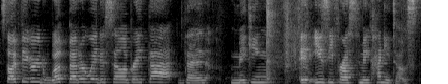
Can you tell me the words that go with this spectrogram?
So I figured what better way to celebrate that than making it easy for us to make honey toast.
